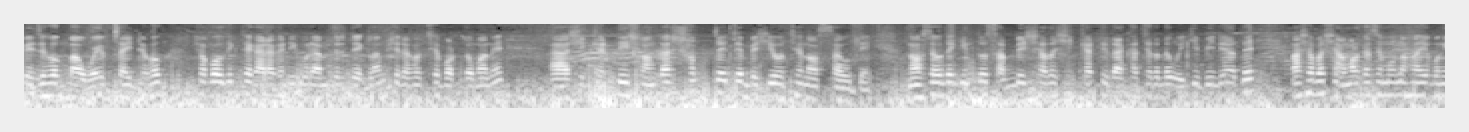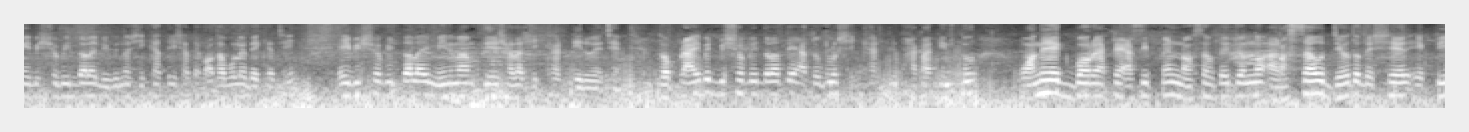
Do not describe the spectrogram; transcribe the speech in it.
পেজে হোক বা ওয়েবসাইটে হোক, সকল দিক থেকে কাটাকাটি করে আমি যেটা দেখলাম, সেটা হচ্ছে বর্তমানে শিক্ষার্থীর সংখ্যা সবচাইতে বেশি হচ্ছে নর্থ সাউথে নর্থ সাউথে কিন্তু ছাব্বিশ হাজার শিক্ষার্থী দেখাচ্ছে তাদের উইকিপিডিয়াতে পাশাপাশি আমার কাছে মনে হয় এবং এই বিশ্ববিদ্যালয়ে বিভিন্ন শিক্ষার্থীর সাথে কথা বলে দেখেছি, এই বিশ্ববিদ্যালয়ে মিনিমাম তিরিশ হাজার শিক্ষার্থী রয়েছে। তো প্রাইভেট বিশ্ববিদ্যালয়তে এতগুলো শিক্ষার্থী থাকা কিন্তু অনেক বড় একটা অ্যাচিভমেন্ট নর্থ সাউথের জন্য। আর নর্থ সাউথ যেহেতু দেশের একটি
